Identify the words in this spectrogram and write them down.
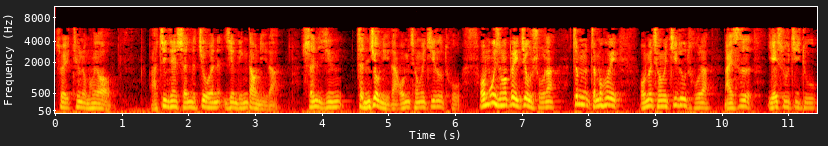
所以听众朋友啊，今天神的救恩已经临到你了，神已经拯救你了。我们成为基督徒，我们为什么被救赎呢？这么怎么会？我们成为基督徒呢，乃是耶稣基督，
